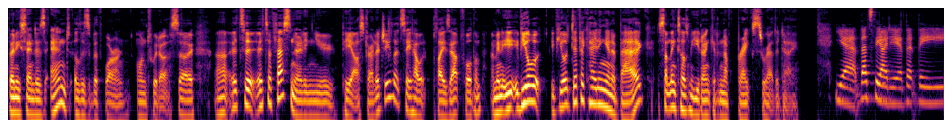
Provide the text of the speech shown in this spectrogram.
Bernie Sanders and Elizabeth Warren on Twitter. So uh, it's a it's a fascinating new PR strategy. Let's see how it plays out for them. I mean, if you're if you're defecating in a bag, something tells me you don't get enough breaks throughout the day. Yeah, that's the idea that the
